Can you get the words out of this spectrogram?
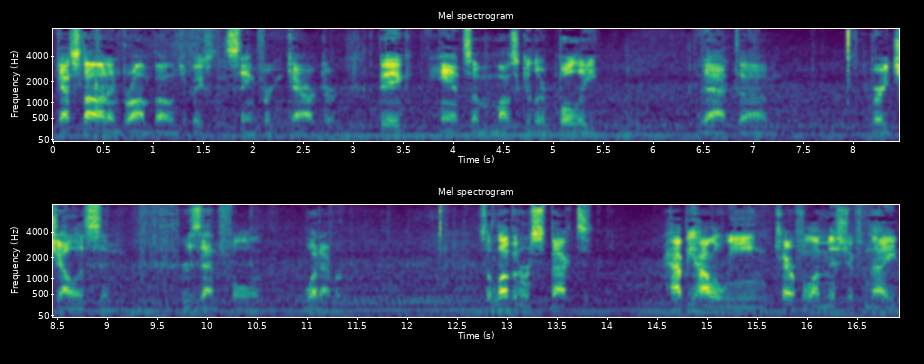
Gaston and Brom Bones are basically the same freaking character. Big, handsome, muscular bully that um, very jealous and resentful, whatever. So love and respect. Happy Halloween. Careful on mischief night.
